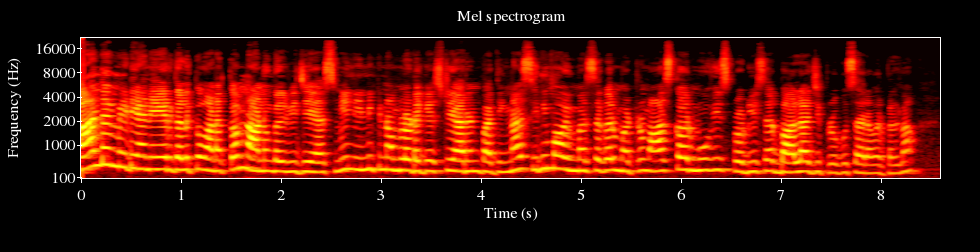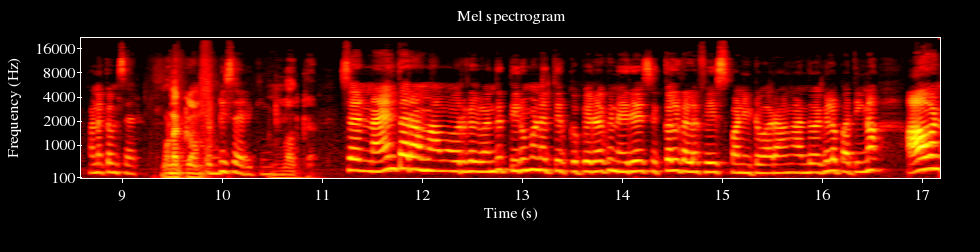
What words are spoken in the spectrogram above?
காண்டல் மீடியா நேயர்களுக்கு வணக்கம். நான் உங்கள் விஜய் அஸ்மின். இன்னைக்கு நம்மளோட கெஸ்ட் யாருன்னு பார்த்தீங்கன்னா சினிமா விமர்சகர் மற்றும் Oscar movies producer Balaji Prabhu sir அவர்கள் தான். வணக்கம் சார் வணக்கம். எப்படி சார் இருக்கீங்க? நல்லா இருக்கேன் சார் நயன்தாரா மேம் அவர்கள் வந்து திருமணத்திற்கு பிறகு நிறைய சிக்கல்களை ஃபேஸ் பண்ணிட்டு வராங்க. அந்த வகையில் பார்த்தீங்கன்னா ஆவண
